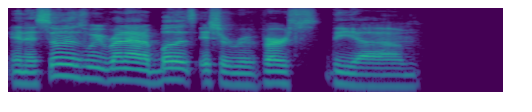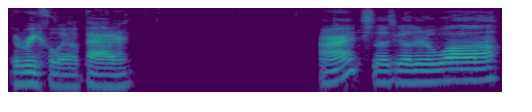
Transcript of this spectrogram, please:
And as soon as we run out of bullets, it should reverse the um, the recoil pattern. All right, so let's go to the wall.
